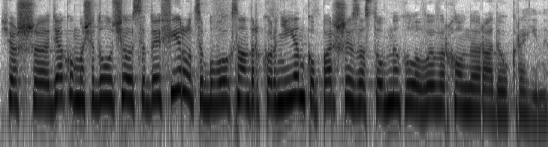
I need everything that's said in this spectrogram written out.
Що ж, е, дякуємо, що долучилися до ефіру. Це був Олександр Корнієнко, перший заступник голови Верховної Ради України.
